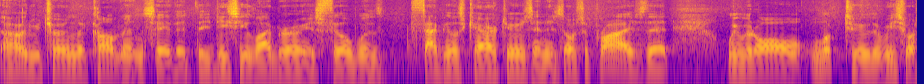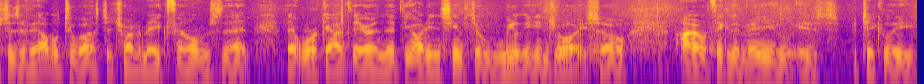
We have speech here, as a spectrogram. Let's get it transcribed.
I would return the compliment and say that the DC library is filled with fabulous characters, and it's no surprise that we would all look to the resources available to us to try to make films that, that work out there and that the audience seems to really enjoy. So I don't think the venue is particularly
